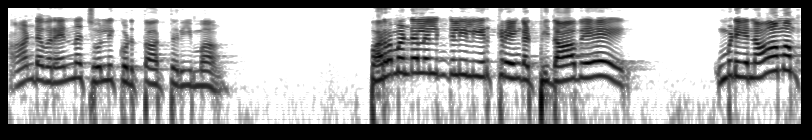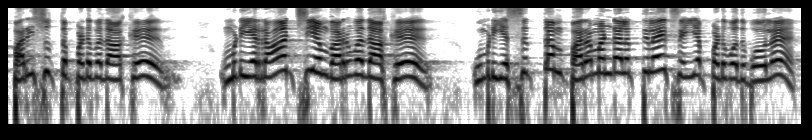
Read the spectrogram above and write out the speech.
ஆண்டவர் என்ன சொல்லிக் கொடுத்தார் தெரியுமா? பரமண்டலங்களில் இருக்கிற எங்கள் பிதாவே உம்முடைய நாமம் பரிசுத்தப்படுவதாக உம்முடைய ராஜ்யம் வருவதாக உம்முடைய சித்தம் பரமண்டலத்திலே செய்யப்படுவது போல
